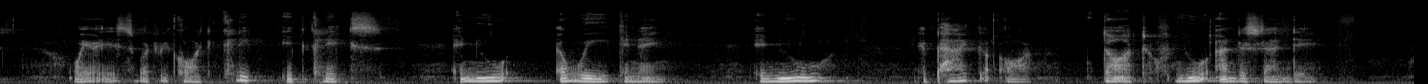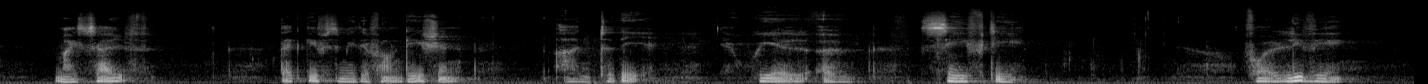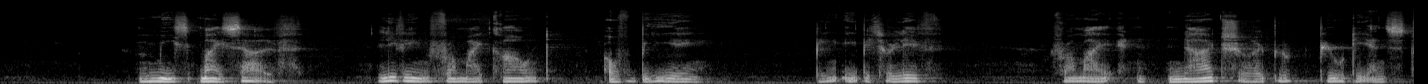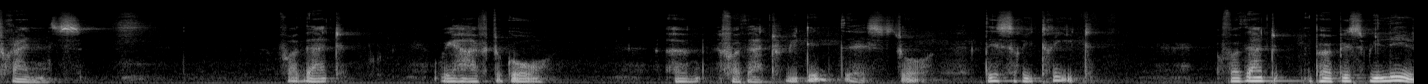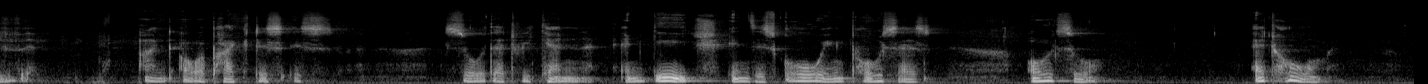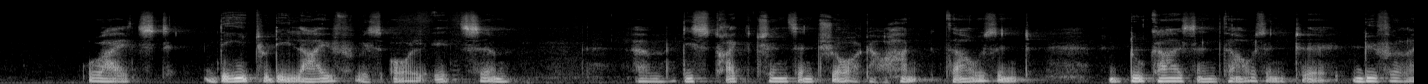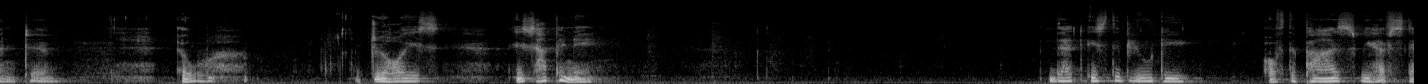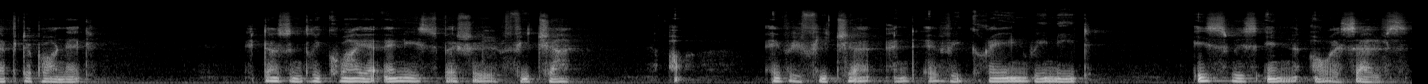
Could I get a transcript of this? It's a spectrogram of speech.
where it's what we call click, it clicks, a new awakening, a new a pack or dot of new understanding. Myself, that gives me the foundation and to the real um, safety for living me, myself, living from my ground of being being able to live from my natural beauty and strengths. For that, we have to go. Um, for that, we did this, to this retreat. For that purpose, we live, and our practice is so that we can engage in this growing process also at home, whilst day to day life with all its um, um, distractions and short thousand dukkhas and thousand uh, different uh, oh, joys is happening. That is the beauty of the path we have stepped upon it. It doesn't require any special feature. Uh, every feature and every grain we need is within ourselves.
